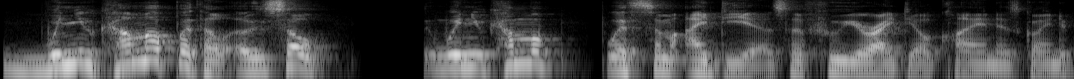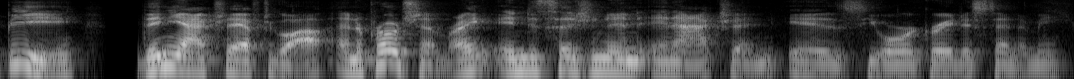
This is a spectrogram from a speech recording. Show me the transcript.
when you come up with a, so when you come up with some ideas of who your ideal client is going to be, then you actually have to go out and approach them, right? Indecision and inaction is your greatest enemy.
